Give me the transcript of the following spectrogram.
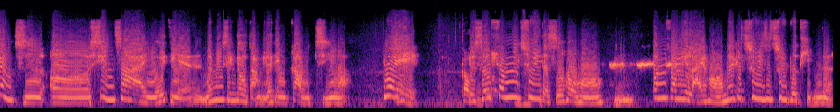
看样子，呃，现在有一点人民新政党有点告急了，因为有时候风一吹的时候哈，东风一来哈，那个吹是吹不停的。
